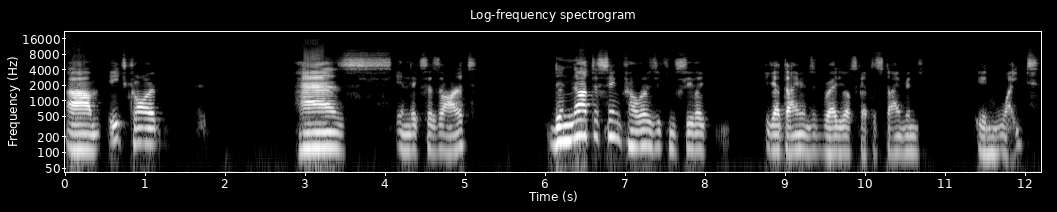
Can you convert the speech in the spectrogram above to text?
Um, each card has indexes on it. They're not the same color as you can see, like, you got diamonds in red, you also got this diamond in white.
